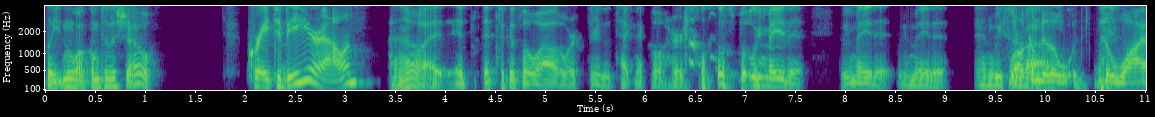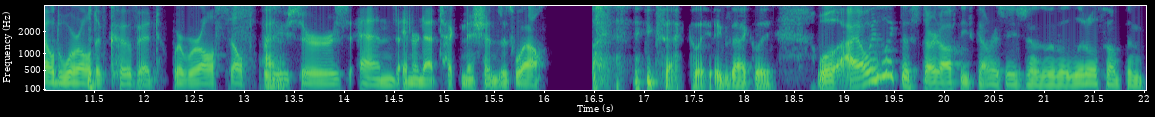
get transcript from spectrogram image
Clayton, welcome to the show. Great to be here, Alan. I know it, it took us a while to work through the technical hurdles, but we made it. We made it. We made it. And we survived. Welcome to the, the wild world of COVID, where we're all self producers and internet technicians as well. exactly, exactly. Well, I always like to start off these conversations with a little something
